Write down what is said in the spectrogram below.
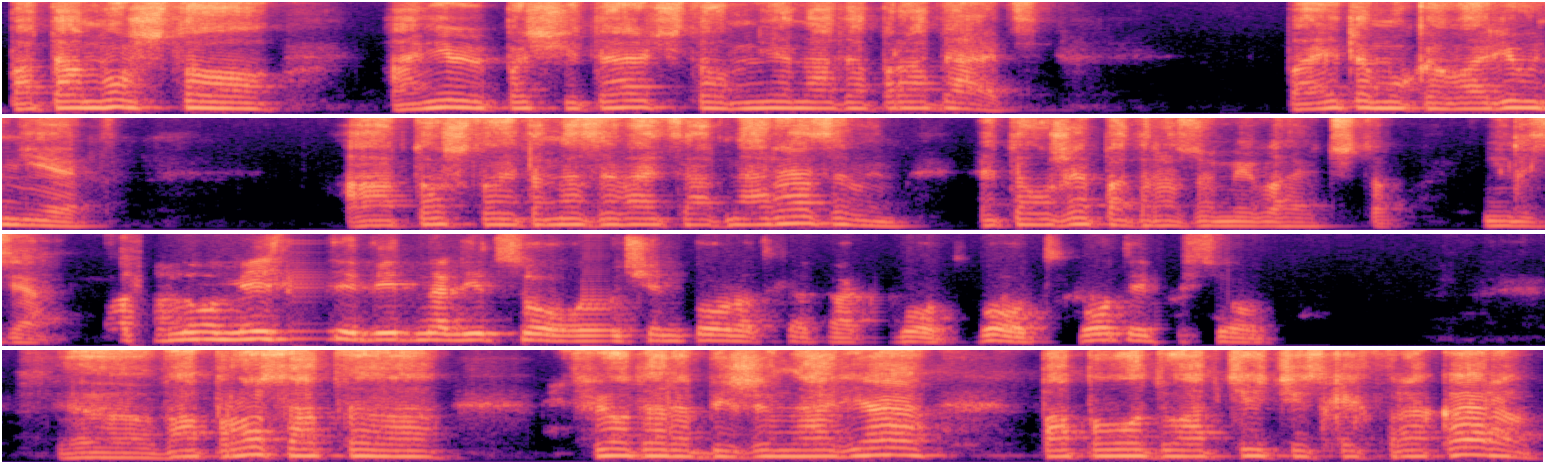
Потому что они посчитают, что мне надо продать. Поэтому говорю нет. А то, что это называется одноразовым, это уже подразумевает, что нельзя. В одном месте видно лицо, очень коротко так. Вот, вот, вот и все. Э, Вопрос от э, Федора Беженаря по поводу оптических тракаров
